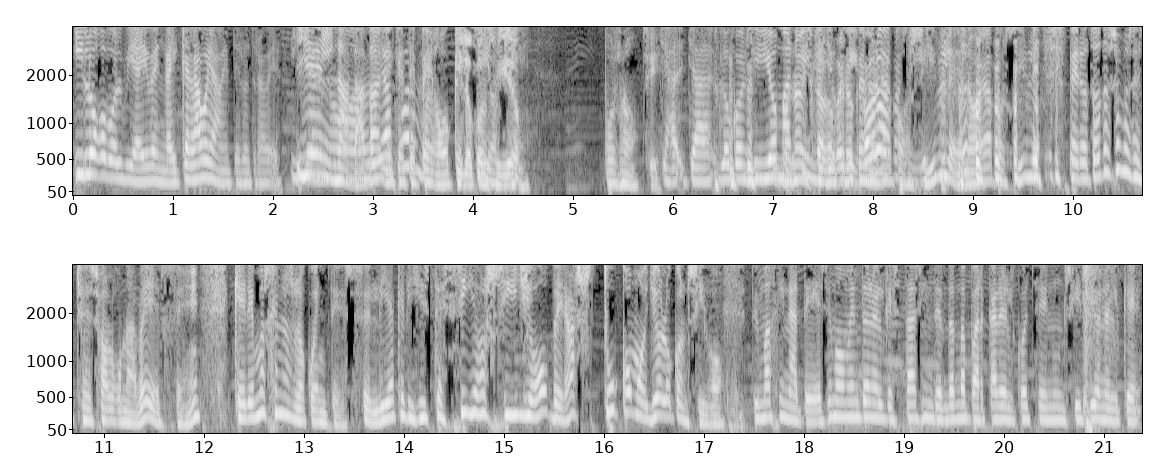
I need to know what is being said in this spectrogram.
Y luego volvía y venga, y que la voy a meter otra vez. Y, que él no nada, dale que te pego, que Y lo sí o consiguió. sí. Pues no. Ya, ya lo consiguió Bueno, Martín. es que yo creo que no ¿Cómo lo era posible, no era posible. Pero todos hemos hecho eso alguna vez, ¿eh? Queremos que nos lo cuentes. El día que dijiste sí o sí yo, verás tú cómo yo lo consigo. Tú imagínate ese momento en el que estás intentando aparcar el coche en un sitio en el que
